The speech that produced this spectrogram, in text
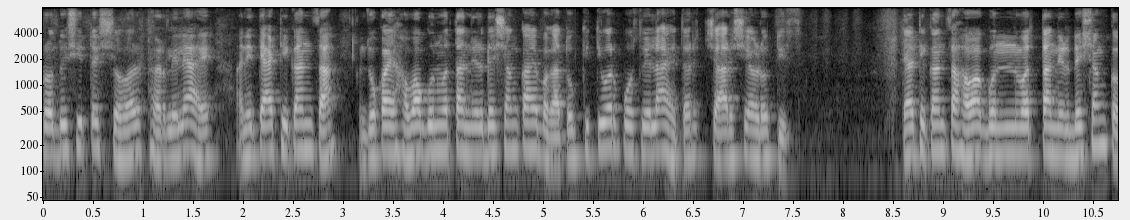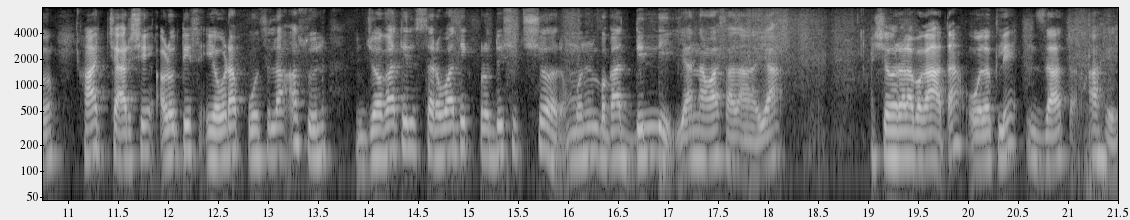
प्रदूषित शहर ठरलेले आहे. आणि त्या ठिकाणचा जो काही हवा गुणवत्ता निर्देशांक आहे बघा तो कितीवर पोचलेला आहे? तर चारशे अडोतीस. त्या ठिकाणचा हवा गुणवत्ता निर्देशांक हा चारशे अडोतीस एवढा पोचला असून जगातील सर्वाधिक प्रदूषित शहर म्हणून बघा दिल्ली या नावा या शहराला बघा आता ओळखले जात आहे.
